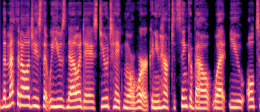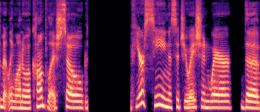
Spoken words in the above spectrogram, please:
the methodologies that we use nowadays do take more work and you have to think about what you ultimately want to accomplish. So if you're seeing a situation where the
